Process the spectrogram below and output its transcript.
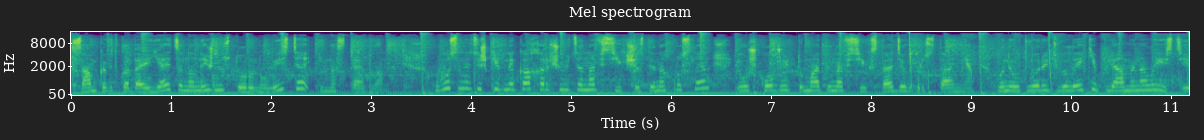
Самка відкладає яйця на нижню сторону листя і на стебла. Гусениці шкідника харчуються на всіх частинах рослин і ушкоджують томати на всіх стадіях зростання. Вони утворюють великі плями на листі,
